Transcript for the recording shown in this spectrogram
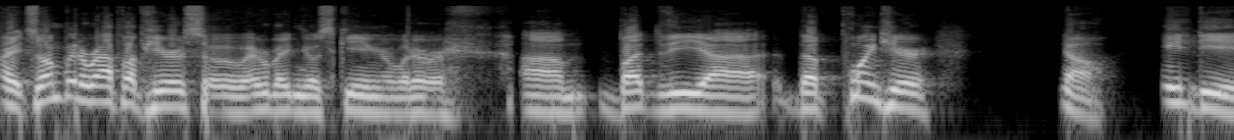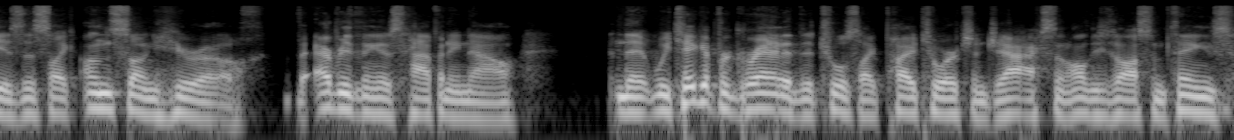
All right, so I'm going to wrap up here so everybody can go skiing or whatever. Um, but the uh, the point here, you know, AD is this like unsung hero. Everything is happening now and that we take it for granted that tools like PyTorch and JAX and all these awesome things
